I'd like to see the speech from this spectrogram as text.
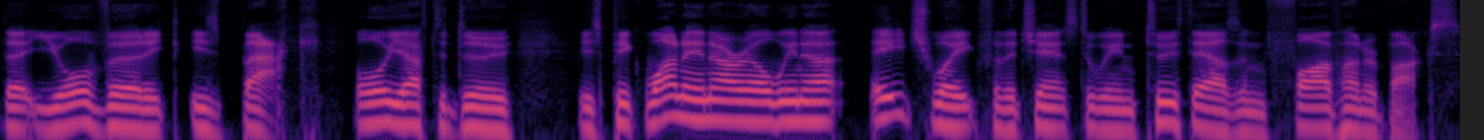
that your verdict is back. All you have to do is pick one NRL winner each week for the chance to win 2,500 bucks.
